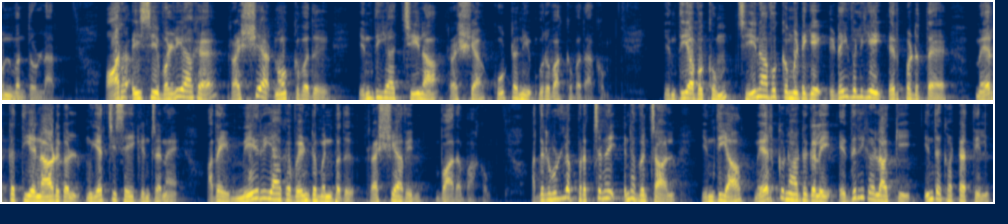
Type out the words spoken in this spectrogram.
முன்வந்துள்ளார். ஆர்ஐசி வழியாக ரஷ்யா நோக்குவது இந்தியா சீனா ரஷ்யா கூட்டணி உருவாக்குவதாகும். இந்தியாவுக்கும் சீனாவுக்கும் இடையே இடைவெளியை ஏற்படுத்த மேற்கத்திய நாடுகள் முயற்சி செய்கின்றன. அதை மீறியாக வேண்டும் என்பது ரஷ்யாவின் வாதமாகும். அதில் உள்ள பிரச்சனை என்னவென்றால் இந்தியா மேற்கு நாடுகளை எதிரிகளாக்கி இந்த கட்டத்தில்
